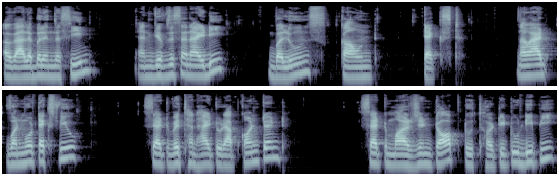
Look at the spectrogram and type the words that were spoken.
available in the scene and give this an ID, balloons count text. Now add one more text view, set width and height to wrap content, set margin top to 32 dp,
